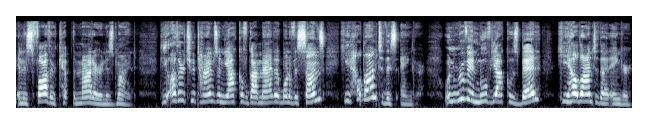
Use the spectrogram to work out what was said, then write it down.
and his father kept the matter in his mind. The other two times when Yaakov got mad at one of his sons, he held on to this anger. When Reuven moved Yaakov's bed, he held on to that anger,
